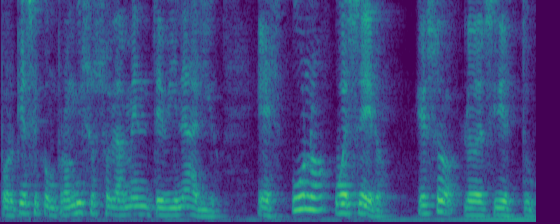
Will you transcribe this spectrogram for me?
porque ese compromiso es solamente binario. Es uno o es cero, eso lo decides tú.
